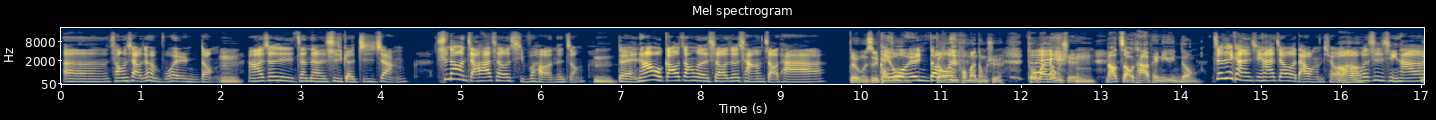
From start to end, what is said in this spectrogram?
嗯、呃，从小就很不会运动，嗯，然后就是真的是个智障，是那种脚踏车都骑不好的那种。嗯，对。然后我高中的时候就常常找他。对，我们是高陪我运动，高中同班同学，同班同学，嗯，然后找他陪你运动，就是可能请他教我打网球啊，uh -huh. 或是请他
